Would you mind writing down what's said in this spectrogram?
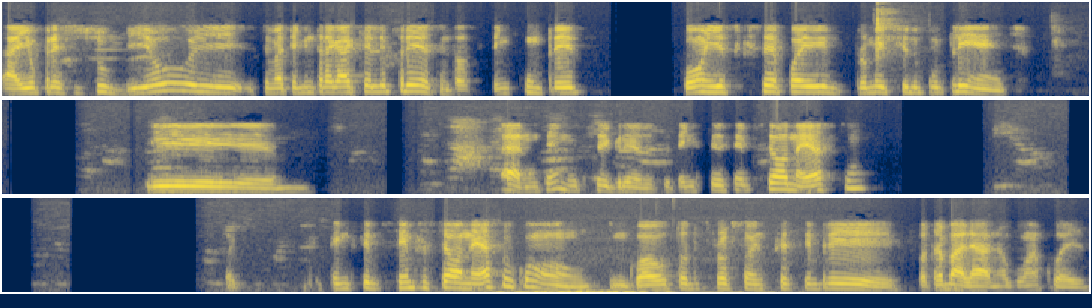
aí o preço subiu e você vai ter que entregar aquele preço. Então, você tem que cumprir com isso que você foi prometido para o cliente. E. É, não tem muito segredo. Você tem que ser, sempre ser honesto. tem que ser, sempre ser honesto com igual todas as profissões que você sempre for trabalhar em alguma coisa.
